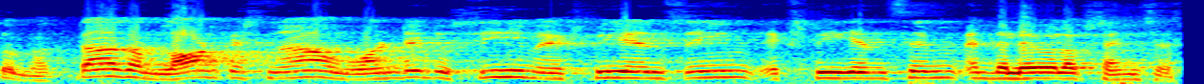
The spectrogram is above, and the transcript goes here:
So bhaktas of lord krishna wanted to see him experiencing experience him at the level of senses.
